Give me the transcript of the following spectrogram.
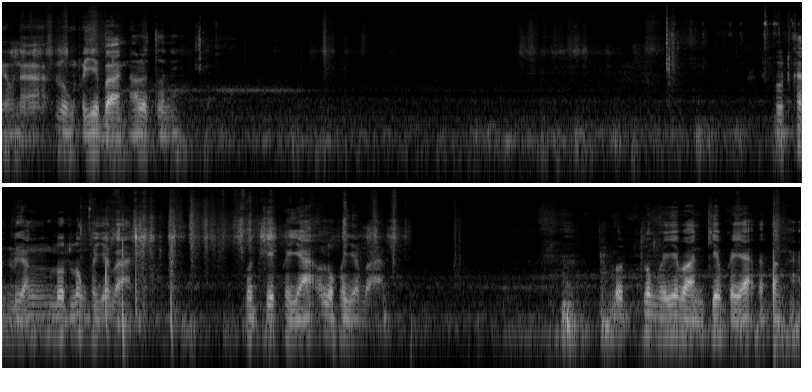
ถวหนาโรงพยาบาลเอาละตัวนี้ รถคันเหลืองรถโรงพยาบาล รถเก็บขยะโรงพยาบาล รถโรงพยาบาลเก็บขยะก็ตั้งหา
